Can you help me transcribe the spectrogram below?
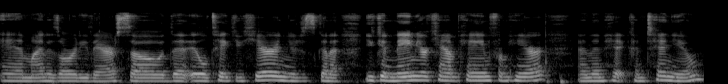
and mine is already there so then it'll take you here and you're just gonna you can name your campaign from here and then hit continue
